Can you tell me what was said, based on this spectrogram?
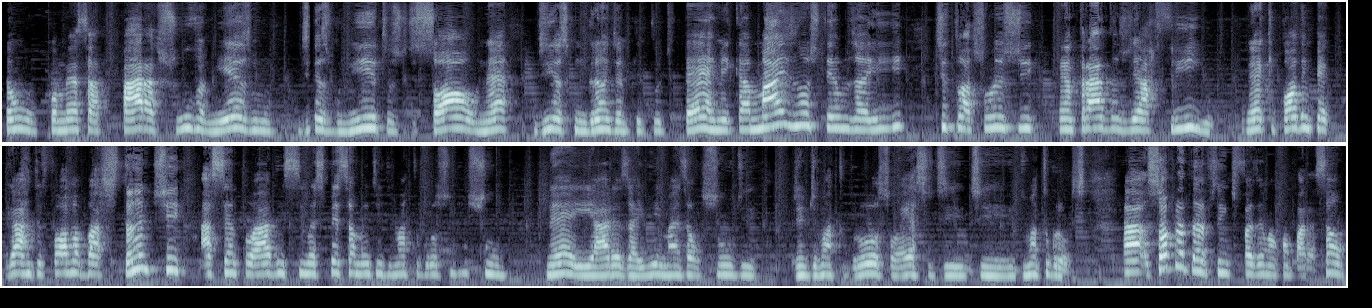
Então começa para a chuva mesmo, dias bonitos de sol, né, dias com grande amplitude térmica, mas nós temos aí situações de entradas de ar frio, né, que podem pegar de forma bastante acentuada em cima, especialmente de Mato Grosso do Sul, né, e áreas aí mais ao sul de de, de Mato Grosso, oeste de, de, de Mato Grosso. Ah, só para a gente fazer uma comparação,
